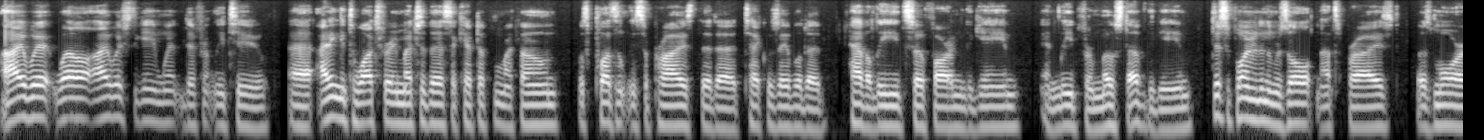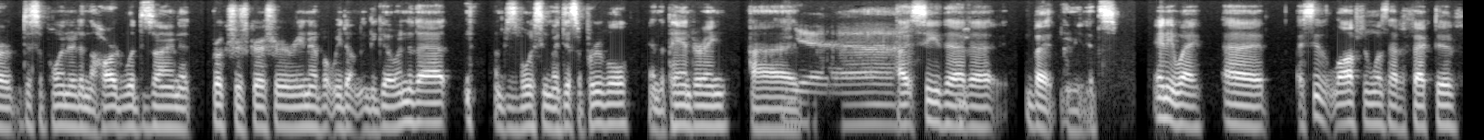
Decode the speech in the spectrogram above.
I w- well, I wish the game went differently too. Uh, I didn't get to watch very much of this. I kept up on my phone. Was pleasantly surprised that uh, Tech was able to have a lead so far into the game and lead for most of the game. Disappointed in the result, not surprised. I was more disappointed in the hardwood design at Brookshire's Grocery Arena, but we don't need to go into that. I'm just voicing my disapproval and the pandering. Uh, yeah. I see that, uh, but I mean, it's anyway. Uh, I see that Lofton was that effective.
